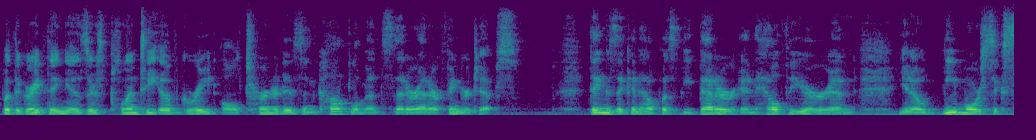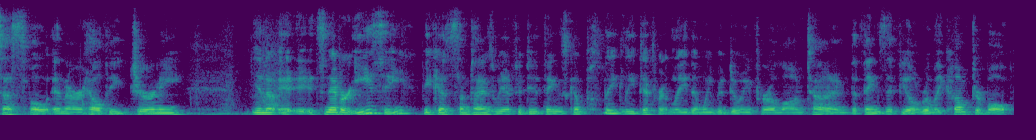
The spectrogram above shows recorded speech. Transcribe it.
But the great thing is there's plenty of great alternatives and complements that are at our fingertips. Things that can help us be better and healthier and, you know, be more successful in our healthy journey you know, it, it's never easy because sometimes we have to do things completely differently than we've been doing for a long time. The things that feel really comfortable,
